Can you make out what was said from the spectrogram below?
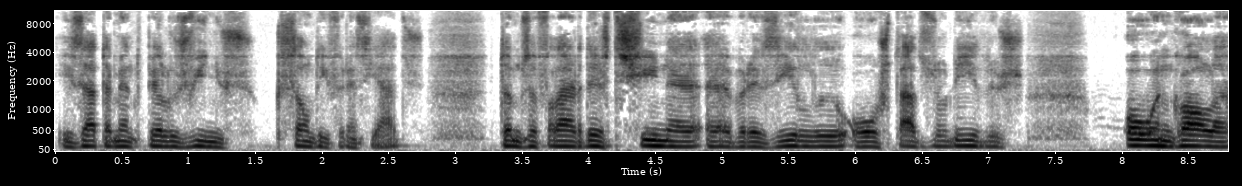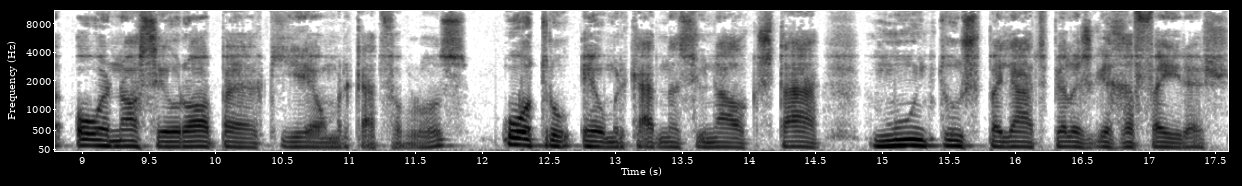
exatamente pelos vinhos que são diferenciados. Estamos a falar desde China a Brasil ou Estados Unidos ou Angola ou a nossa Europa, que é um mercado fabuloso. Outro é o mercado nacional, que está muito espalhado pelas garrafeiras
